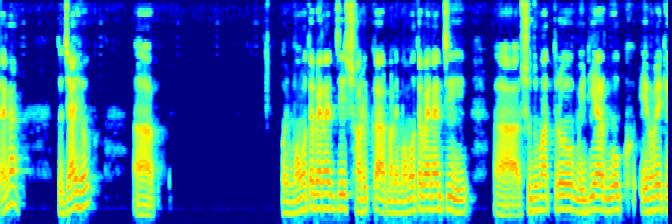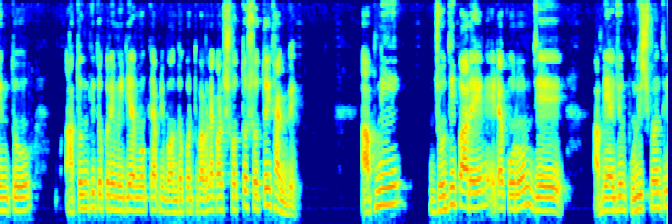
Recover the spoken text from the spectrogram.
তাই না? তো যাই হোক ওই মমতা ব্যানার্জি সরকার মানে মমতা ব্যানার্জি শুধুমাত্র মিডিয়ার মুখ এভাবে কিন্তু আতঙ্কিত করে মিডিয়ার মুখকে আপনি বন্ধ করতে পারবেন না। কারণ সত্য সত্যই থাকবে। আপনি যদি পারেন এটা করুন যে, আপনি একজন পুলিশ মন্ত্রী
